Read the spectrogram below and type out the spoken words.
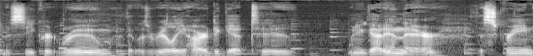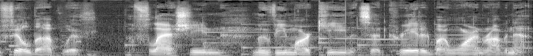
in a secret room that was really hard to get to. When you got in there, the screen filled up with a flashing movie marquee that said created by Warren Robinett.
